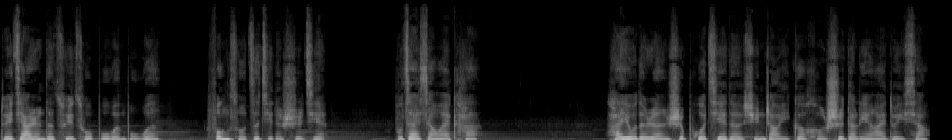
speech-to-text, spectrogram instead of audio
对家人的催促不闻不问，封锁自己的世界，不再向外看。还有的人是迫切的寻找一个合适的恋爱对象。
